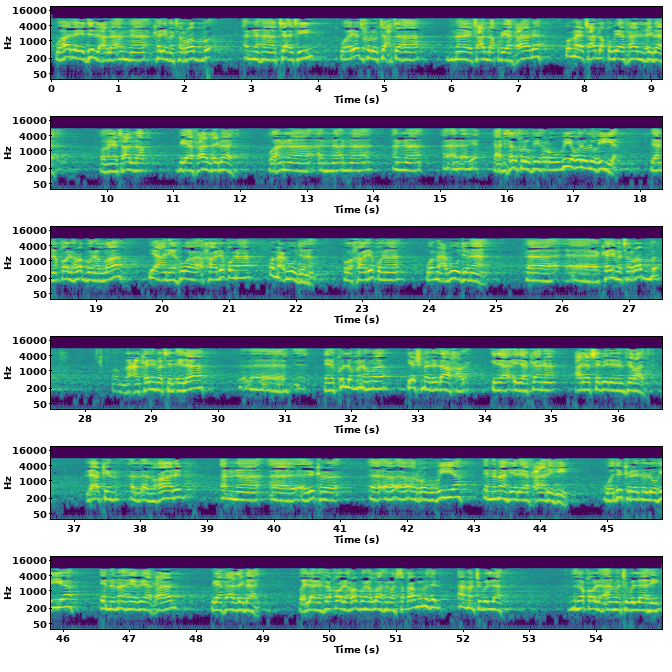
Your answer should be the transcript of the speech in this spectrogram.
وهذا يدل على أن كلمة الرب أنها تأتي ويدخل تحتها ما يتعلق بأفعاله وما يتعلق بأفعال العباد. وما يتعلق بأفعال العباد. وأن أن أن أن, أن يعني تدخل فيه الربوبية والألوهية لأن قول ربنا الله يعني هو خالقنا ومعبودنا هو خالقنا ومعبودنا. فكلمة الرب مع كلمة الإله يعني كل منهما يشمل الآخر إذا إذا كان على سبيل الانفراد. لكن الغالب أن آه، ذكر الربوبية إنما هي لأفعاله وذكر الألوهية إنما هي بأفعال بأفعال العباد. وإلا في قوله ربنا الله ثم استقاموا مثل آمنت بالله مثل قوله آمنت بالله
